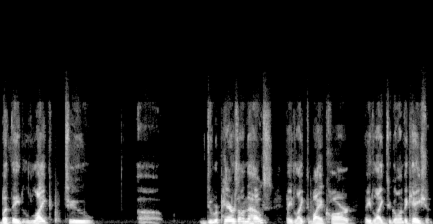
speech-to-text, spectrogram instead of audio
but they like to uh, do repairs on the house. They'd like to buy a car. They'd like to go on vacation,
